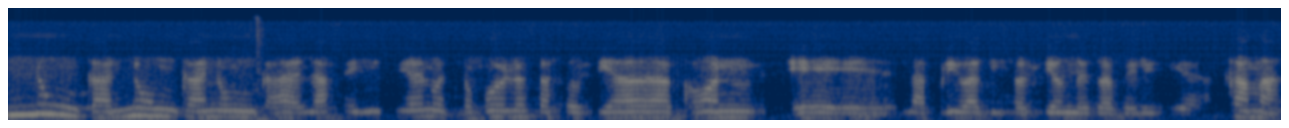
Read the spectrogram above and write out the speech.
nunca, nunca, nunca la felicidad de nuestro pueblo está asociada con eh, la privatización de esa felicidad. Jamás,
